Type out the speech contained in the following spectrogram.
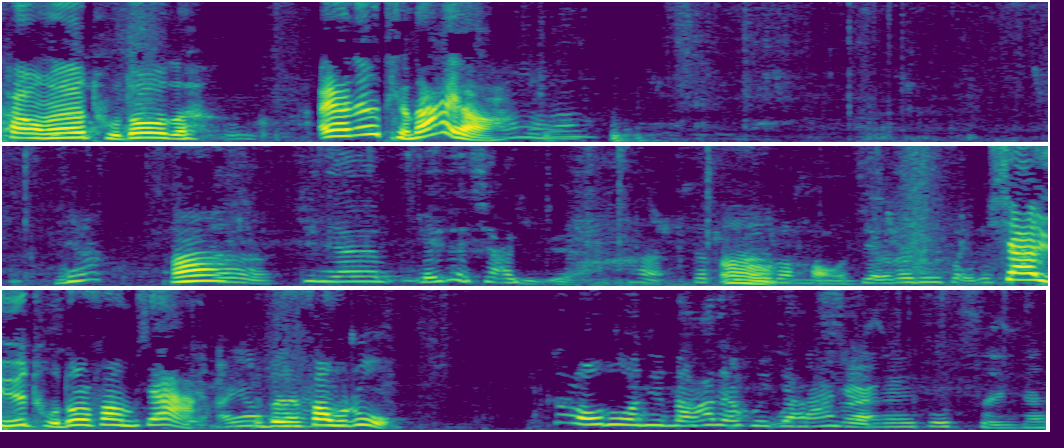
看我们的土豆子，哎呀，那个挺大呀！你看啊，嗯，今年没太下雨，看这土豆子好，姐着你走就下雨土豆放不下，不对，放不住。这老多，你拿点回家吃。拿点给给吃一下。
